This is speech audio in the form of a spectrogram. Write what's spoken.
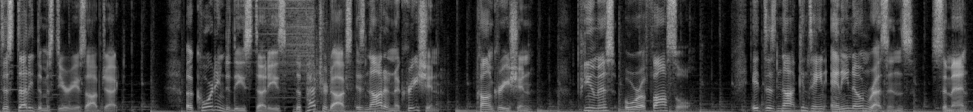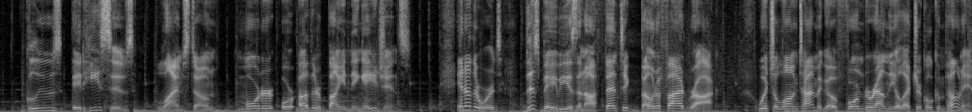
to study the mysterious object. According to these studies, the Petradox is not an accretion, concretion, pumice, or a fossil. It does not contain any known resins, cement, glues, adhesives, limestone, mortar, or other binding agents. In other words, this baby is an authentic bona fide rock, which a long time ago formed around the electrical component.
